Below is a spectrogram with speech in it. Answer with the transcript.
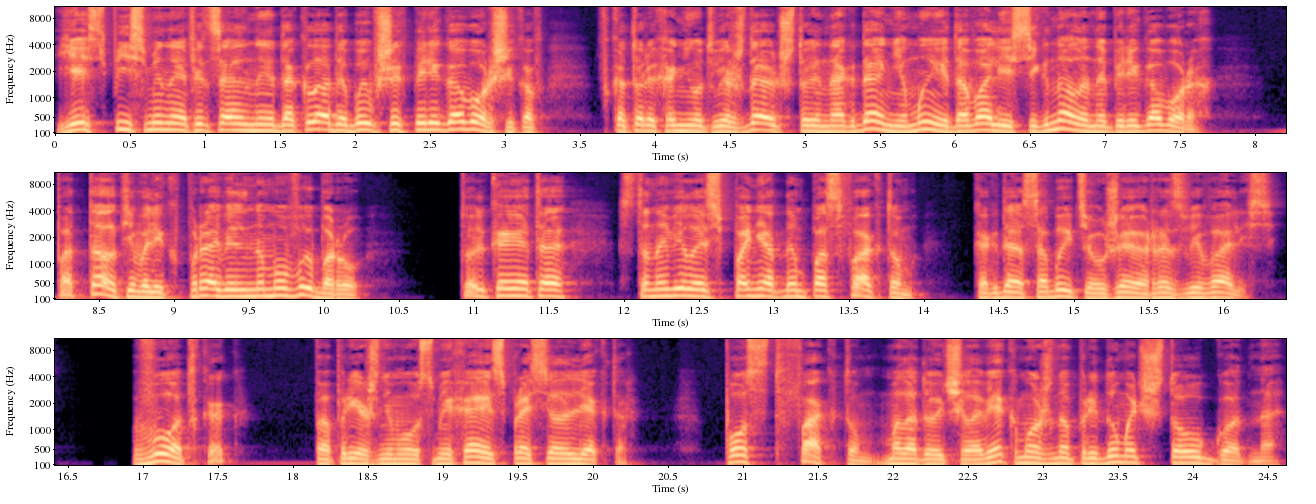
есть письменные официальные доклады бывших переговорщиков, в которых они утверждают, что иногда немые давали сигналы на переговорах, подталкивали к правильному выбору. Только это становилось понятным постфактум, когда события уже развивались. «Вот как?» — по-прежнему усмехаясь, спросил лектор. «Постфактум, молодой человек, можно придумать что угодно.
